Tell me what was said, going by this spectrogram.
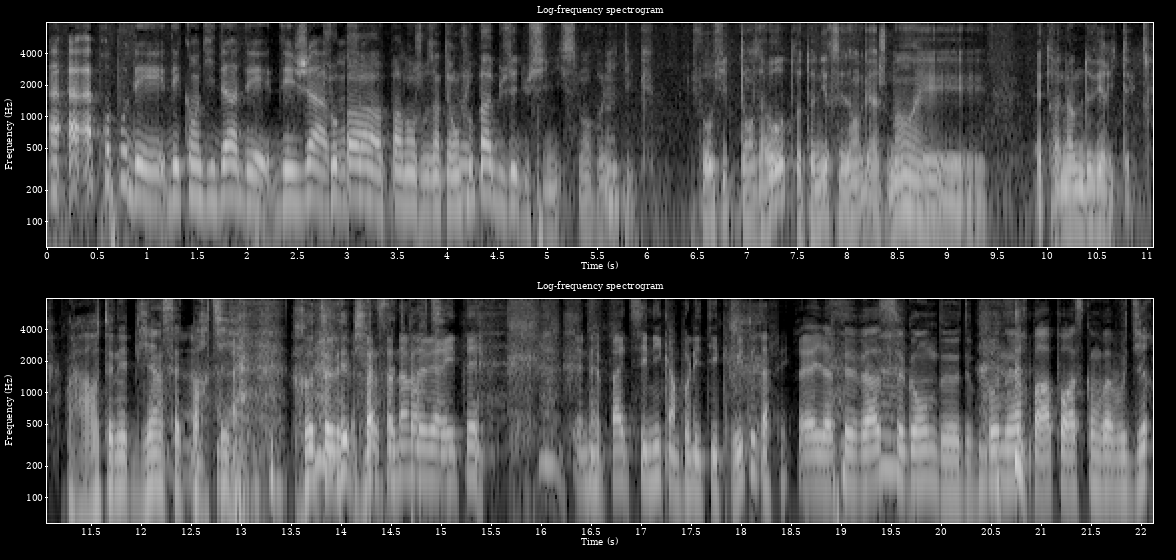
À, à, à propos des, des candidats, des, déjà. Faut pas, pardon, je vous interromps. Il oui. ne faut pas abuser du cynisme en politique. Mmh. Il faut aussi de temps à autre tenir ses engagements et être un homme de vérité. Voilà, retenez bien cette partie. retenez bien cette partie. de vérité et ne pas être cynique en politique. Oui, tout à fait. Il a fait 20 secondes de, de bonheur par rapport à ce qu'on va vous dire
